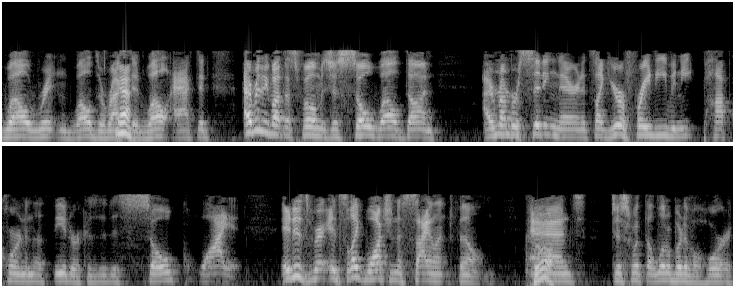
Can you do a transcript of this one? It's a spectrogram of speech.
well written, well directed, well acted. Everything about this film is just so well done. I remember sitting there, and it's like you're afraid to even eat popcorn in the theater because it is so quiet. It is very. It's like watching a silent film, Cool. and just with a little bit of a horror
